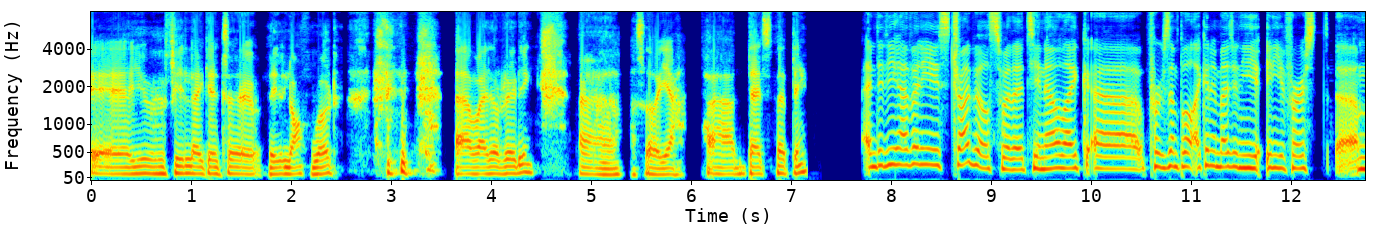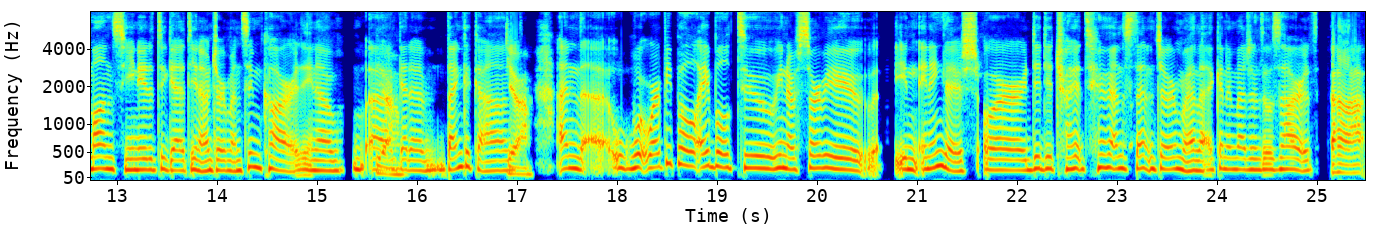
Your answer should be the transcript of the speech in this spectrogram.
uh, you feel like it's a very long word uh, while you're reading. Uh, so yeah, uh, that's the thing. And did you have any struggles with it? You know, like uh, for example, I can imagine you, in your first uh, months you needed to get you know German SIM card, you know, uh, yeah. get a bank account. Yeah. And uh, were people able to you know serve you in, in English, or did you try to understand German? I can imagine it was hard. Uh,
